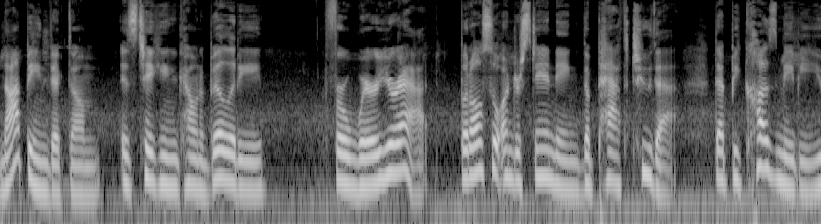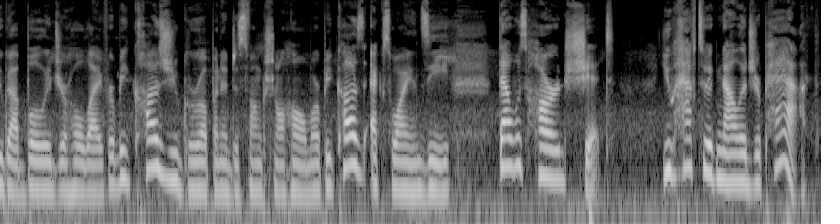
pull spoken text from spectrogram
Not being victim is taking accountability for where you're at, but also understanding the path to that. That because maybe you got bullied your whole life, or because you grew up in a dysfunctional home, or because X, Y, and Z, that was hard shit. You have to acknowledge your path,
